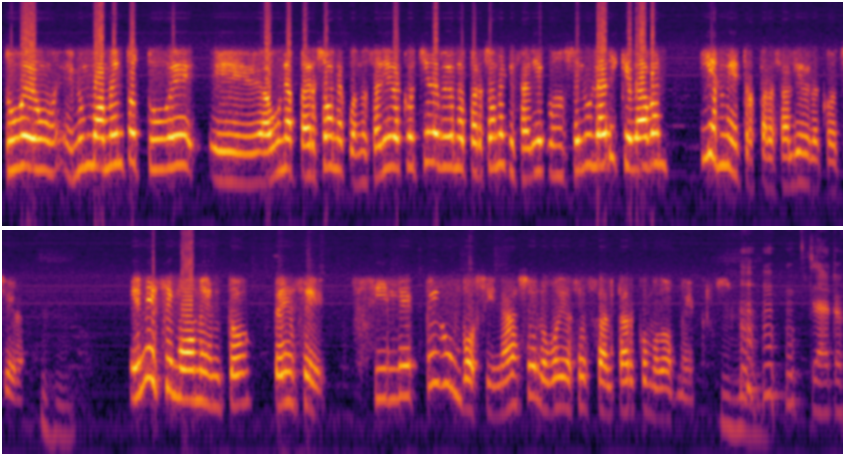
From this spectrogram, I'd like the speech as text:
Tuve en un momento tuve eh, a una persona, cuando salí de la cochera, veo una persona que salía con un celular y quedaban 10 metros para salir de la cochera. En ese momento pensé, si le pego un bocinazo lo voy a hacer saltar como dos metros. claro.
